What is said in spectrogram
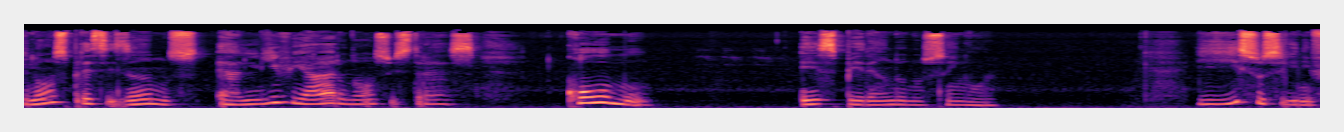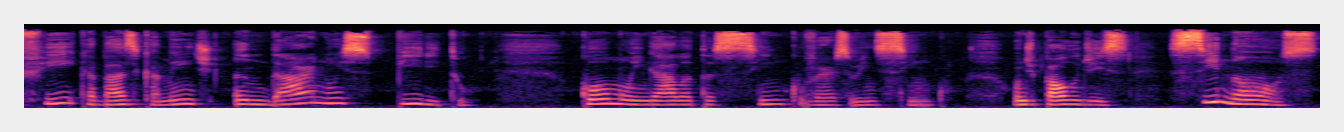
Que nós precisamos é aliviar o nosso estresse. Como? Esperando no Senhor. E isso significa, basicamente, andar no Espírito, como em Gálatas 5, verso 25 onde Paulo diz: se nós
